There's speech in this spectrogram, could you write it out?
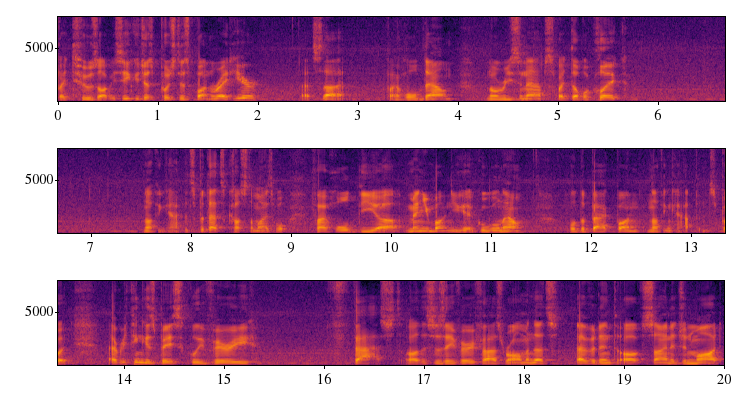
by twos obviously. You could just push this button right here. That's that. If I hold down, no recent apps. If I double click, nothing happens. But that's customizable. If I hold the uh, menu button, you get Google Now. Hold the back button, nothing happens. But everything is basically very fast. Uh, this is a very fast ROM, and that's evident of CyanogenMod mod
